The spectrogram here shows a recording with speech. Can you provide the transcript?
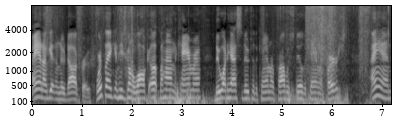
and I'm getting a new dog proof. We're thinking he's gonna walk up behind the camera, do what he has to do to the camera, probably steal the camera first, and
